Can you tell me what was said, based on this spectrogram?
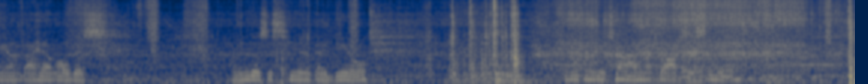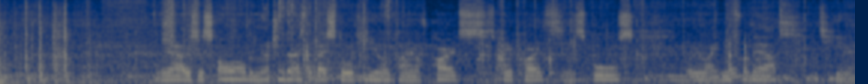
and I have all this windows is here that I built. Can open any time after access in. Yeah, this is all the merchandise that I stored here, all kind of parts, spare parts, spools, whatever I need for that, it's here.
